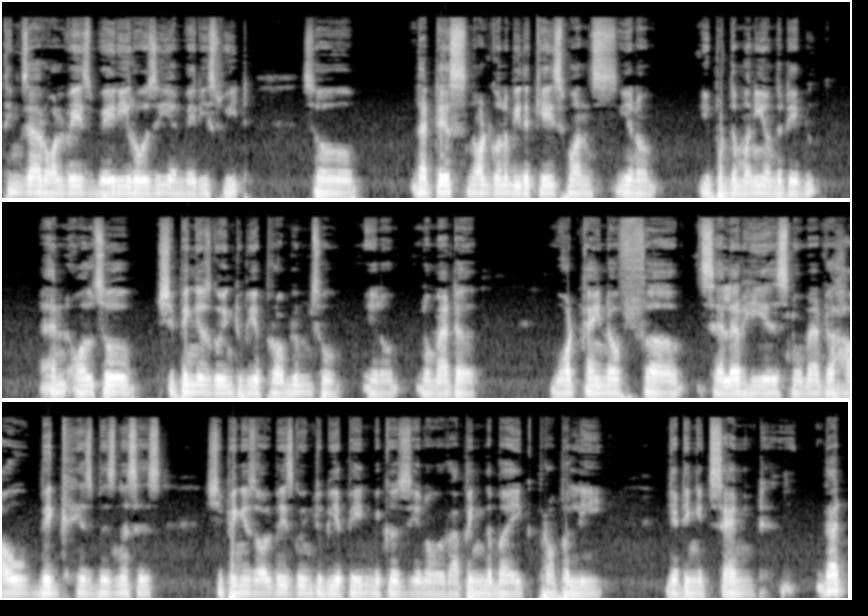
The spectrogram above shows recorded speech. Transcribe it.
things are always very rosy and very sweet. So that is not going to be the case once you know you put the money on the table, and also shipping is going to be a problem. So you know no matter what kind of uh, seller he is, no matter how big his business is. Shipping is always going to be a pain because, you know, wrapping the bike properly, getting it sent, that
